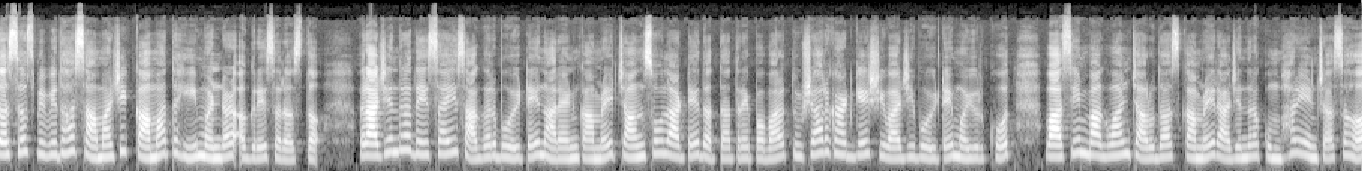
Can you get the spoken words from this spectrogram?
तसंच विविध सामाजिक कामातही मंडळ अग्रेसर असतं. राजेंद्र देसाई सागर भोईटे नारायण कांबळे चांसो लाटे दत्तात्रय पवार तुषार घाटगे शिवाजी भोईटे मयूर खोत वासिम बागवान चारुदास कांबळे राजेंद्र कुंभार यांच्यासह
